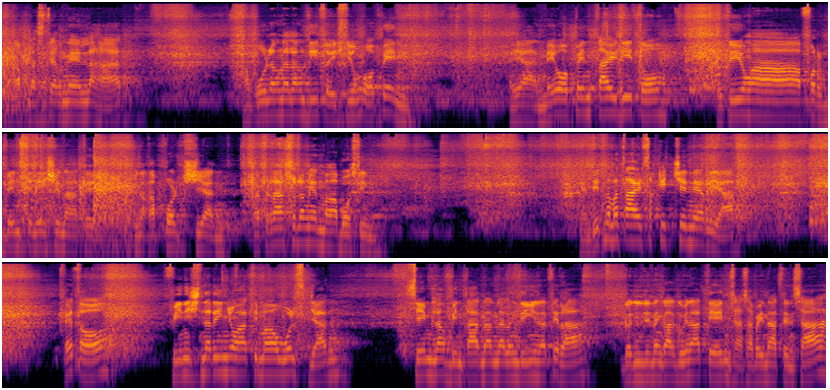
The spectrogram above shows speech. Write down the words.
Naka-plaster na yung lahat. Ang kulang na lang dito is yung open. Ayan, may open tayo dito. Ito yung ah, for ventilation natin. Yung naka-porch yan. Kapiraso lang yan mga bossing. Yan, dito naman tayo sa kitchen area. Ito, finish na rin yung ating mga walls dyan. Same lang, bintana na lang din yung natira. Ganun din ang gagawin natin. Sasabay natin sa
